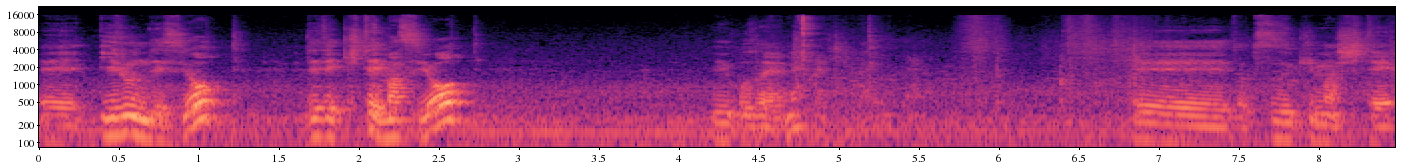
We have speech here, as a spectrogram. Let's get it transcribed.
えーいるんですよって出てきてますよっていうことだよね、えー、と続きまして、えー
